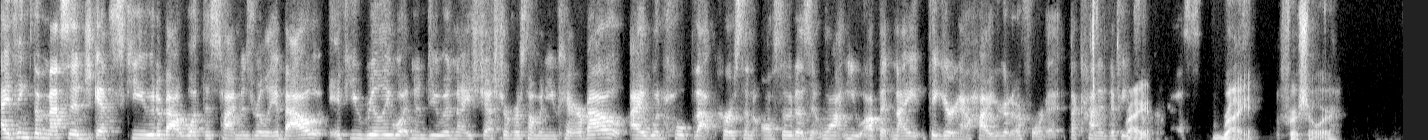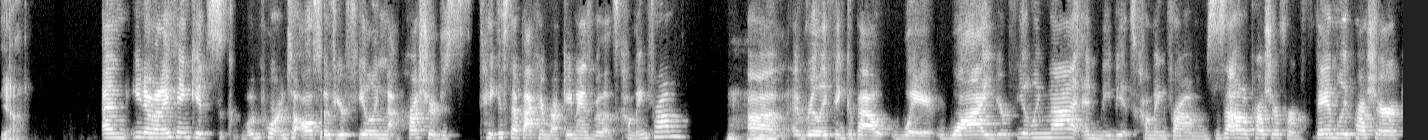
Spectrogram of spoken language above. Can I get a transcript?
I think the message gets skewed about what this time is really about. If you really want to do a nice gesture for someone you care about, I would hope that person also doesn't want you up at night figuring out how you're going to afford it. That kind of defeats right. the purpose. Right, for sure. Yeah. And you know, and I think it's important to also, if you're feeling that pressure, just take a step back and recognize where that's coming from. Mm-hmm. Um, and really think about where why you're feeling that and maybe it's coming from societal pressure from family pressure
